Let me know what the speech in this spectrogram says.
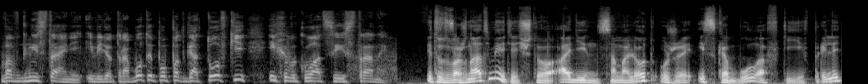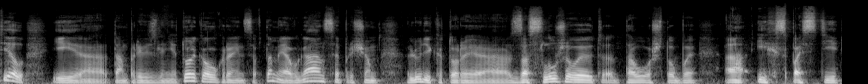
в Афганистане, и ведет работы по подготовке их эвакуации из страны. И тут важно отметить, что один самолет уже из Кабула в Киев прилетел. И э, там привезли не только украинцев, там и афганцы. Причем люди, которые э, заслуживают того, чтобы э, их спасти,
